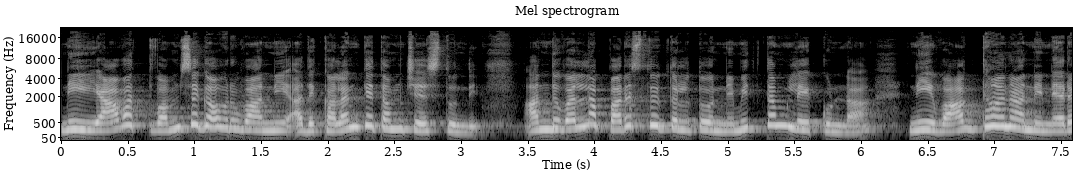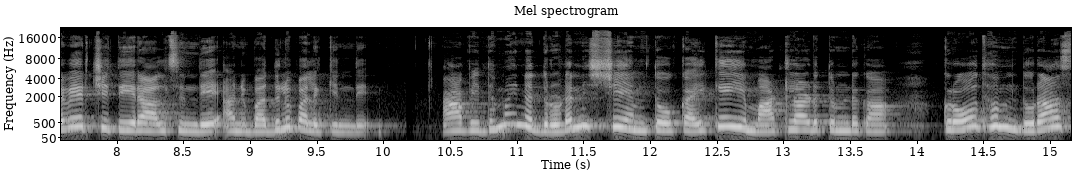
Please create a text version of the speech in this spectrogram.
నీ యావత్ వంశగౌరవాన్ని అది కలంకితం చేస్తుంది. అందువల్ల పరిస్థితులతో నిమిత్తం లేకుండా నీ వాగ్దానాన్ని నెరవేర్చి తీరాల్సిందే అని బదులు పలికింది. ఆ విధమైన దృఢ నిశ్చయంతో కైకేయి మాట్లాడుతుండగా క్రోధం దురాశ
